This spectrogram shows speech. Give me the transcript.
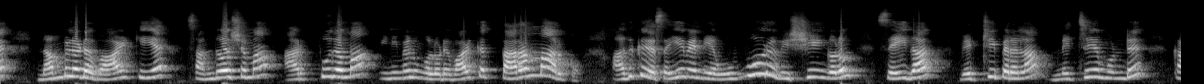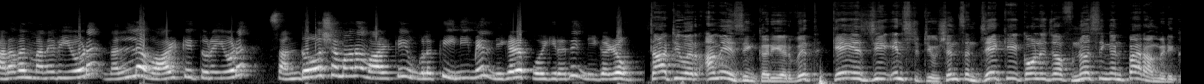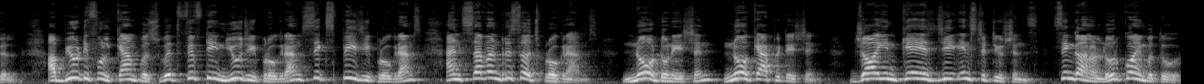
நம்மளோட வாழ்க்கையை சந்தோஷமாக அற்புதமாக இனிமேல் உங்களோட வாழ்க்கை தரமாக இருக்கும். அதுக்கு செய்ய வேண்டிய ஒவ்வொரு விஷயங்களும் செய்தால் வெற்றி பெறலாம் நிச்சயம் உண்டு கணவன் மனைவியோட நல்ல வாழ்க்கை துணையோட சந்தோஷமான வாழ்க்கை உங்களுக்கு இனிமேல் நிகழப் போகிறது நிகழும் start your amazing career with KSG institutions and J K college of nursing and paramedical a beautiful campus with fifteen UG programs six PG programs and seven research programs no donation no capitation join KSG institutions Singanallur Coimbatore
